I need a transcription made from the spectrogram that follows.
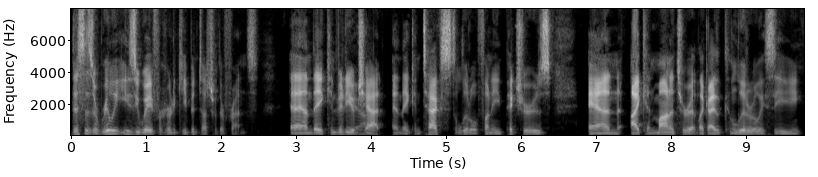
this is a really easy way for her to keep in touch with her friends. And they can video yeah. chat and they can text little funny pictures and I can monitor it. Like I can literally see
